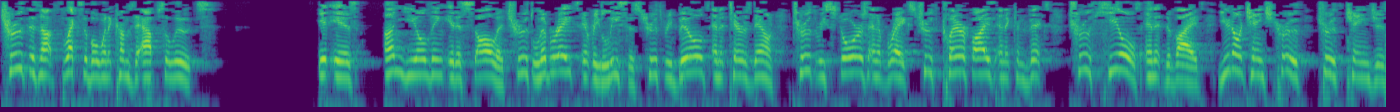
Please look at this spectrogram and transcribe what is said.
Truth is not flexible when it comes to absolutes. It is unyielding, it is solid. Truth liberates, it releases. Truth rebuilds and it tears down. Truth restores and it breaks. Truth clarifies and it convicts. Truth heals and it divides. You don't change truth, truth changes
